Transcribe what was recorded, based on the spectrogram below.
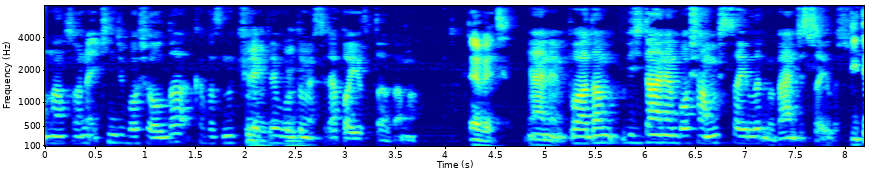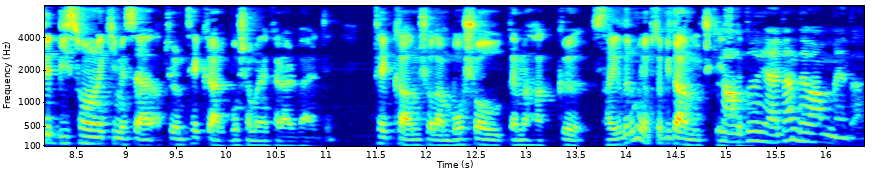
Ondan sonra ikinci boş olda kafasını kürekle Hı, vurdu hı. mesela bayılttı adamı. Evet. Yani bu adam vicdanen boşanmış sayılır mı? Bence sayılır. Bir de bir sonraki mesela atıyorum tekrar boşamaya karar verdi. Tek kalmış olan boş ol deme hakkı sayılır mı yoksa bir daha mı üç kez? Kaldığı yerden devam mı eder?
